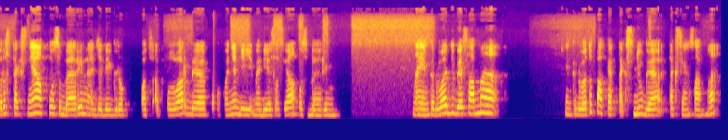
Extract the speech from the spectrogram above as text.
Terus teksnya aku sebarin aja di grup WhatsApp keluarga, pokoknya di media sosial aku sebarin. Nah, yang kedua juga sama. Yang kedua tuh pakai teks juga, teks yang sama,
